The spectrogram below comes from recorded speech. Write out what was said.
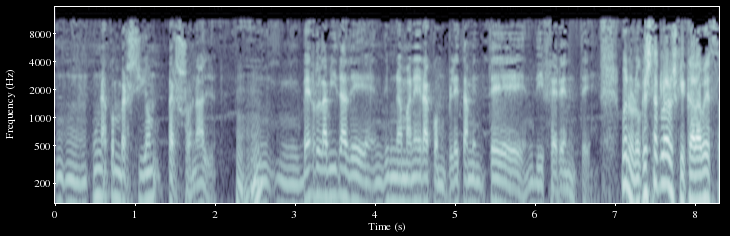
un- una conversión personal. Mm, Ver la vida de, de una manera completamente diferente. Bueno, lo que está claro es que cada vez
